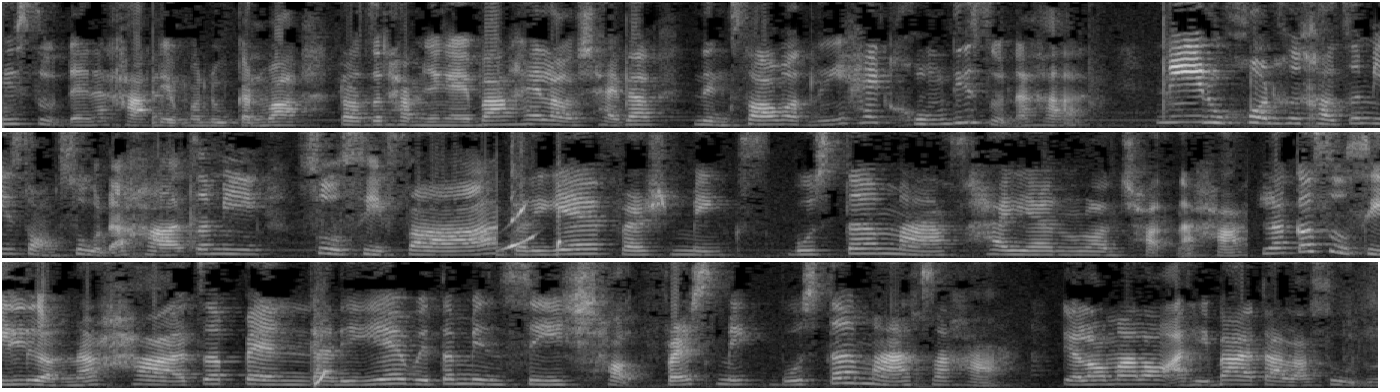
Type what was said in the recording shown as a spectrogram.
ที่สุดได้นะคะ เดี๋ยวมาดูกันว่าเราจะทำยังไงบ้างให้เราใช้แบบหนึ่งซองแบบนี้ให้คุ้มที่สุดนะคะนี่ทุกคนคือเขาจะมี 2 สูตรนะคะ จะมีสูตรสีฟ้า Garnier Fresh Mix Booster Mask Hyaluron Shot นะคะ แล้วก็สูตรสีเหลืองนะคะ จะเป็น Garnier Vitamin C Shot Fresh Mix Booster Mask นะคะ เดี๋ยวเรามาลองอธิบายแต่ละสูตรดู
